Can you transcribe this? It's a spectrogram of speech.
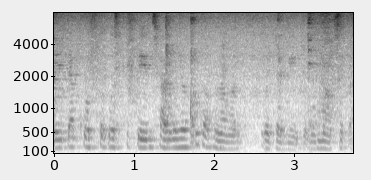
এইটা কষতে কষতে তেল ছাড়বে যখন, তখন আবার ওইটা দিয়ে দেবো মাছটা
